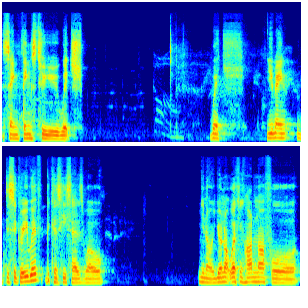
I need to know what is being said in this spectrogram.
saying things to you which which you may disagree with because he says, well, you know, you're not working hard enough or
